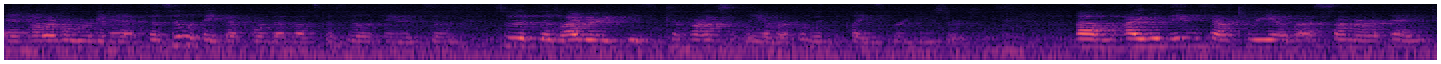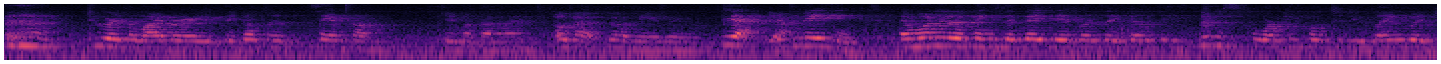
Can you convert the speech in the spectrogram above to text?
And however we're gonna facilitate that for them, let's facilitate it so, so that the library is constantly a relevant place for users. Um, I was in South Korea last summer and toured the library. They built a Samsung, want that? Oh, that, the amazing. Yeah, Yeah. it's amazing. And one of the things that they did was they built these booths for people to do language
